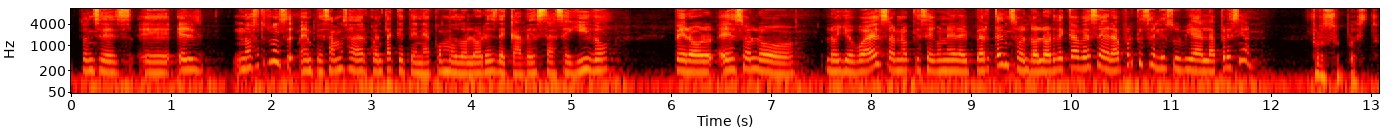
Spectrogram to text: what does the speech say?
Entonces, eh, él, nosotros nos empezamos a dar cuenta que tenía como dolores de cabeza seguido, pero eso lo, lo llevó a eso, ¿no? Que según era hipertenso, el dolor de cabeza era porque se le subía la presión. Por supuesto.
